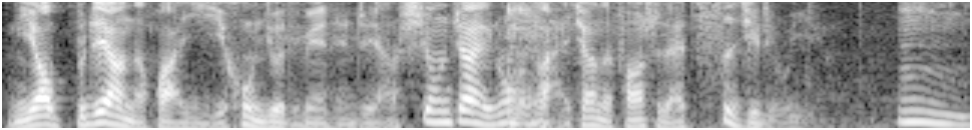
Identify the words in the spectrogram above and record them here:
你要不这样的话，以后你就得变成这样，是用这样一种反向的方式来刺激刘盈。嗯，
